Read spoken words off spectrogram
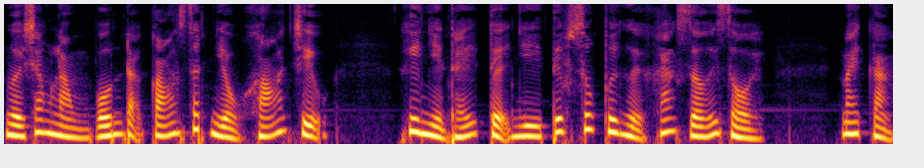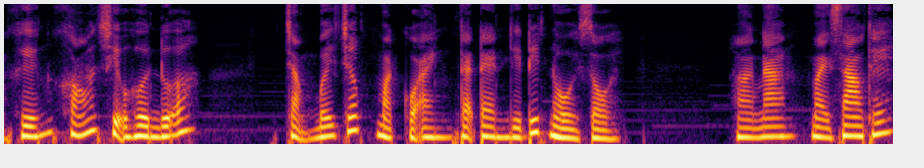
người trong lòng vốn đã có rất nhiều khó chịu khi nhìn thấy Tuệ Nhi tiếp xúc với người khác giới rồi. Nay càng khiến khó chịu hơn nữa. Chẳng mấy chốc mặt của anh đã đen như đít nồi rồi. Hoàng Nam, mày sao thế?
